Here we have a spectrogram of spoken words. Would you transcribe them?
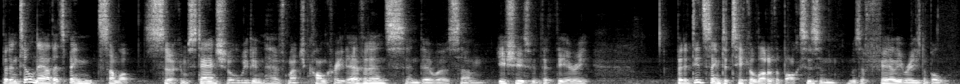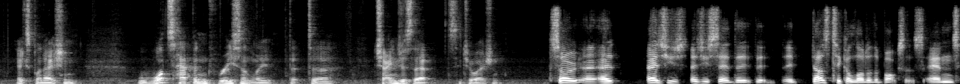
But until now, that's been somewhat circumstantial. We didn't have much concrete evidence, and there were some issues with the theory. But it did seem to tick a lot of the boxes and was a fairly reasonable explanation. What's happened recently that uh, changes that situation? So uh, as you as you said, the, the, it does tick a lot of the boxes, and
